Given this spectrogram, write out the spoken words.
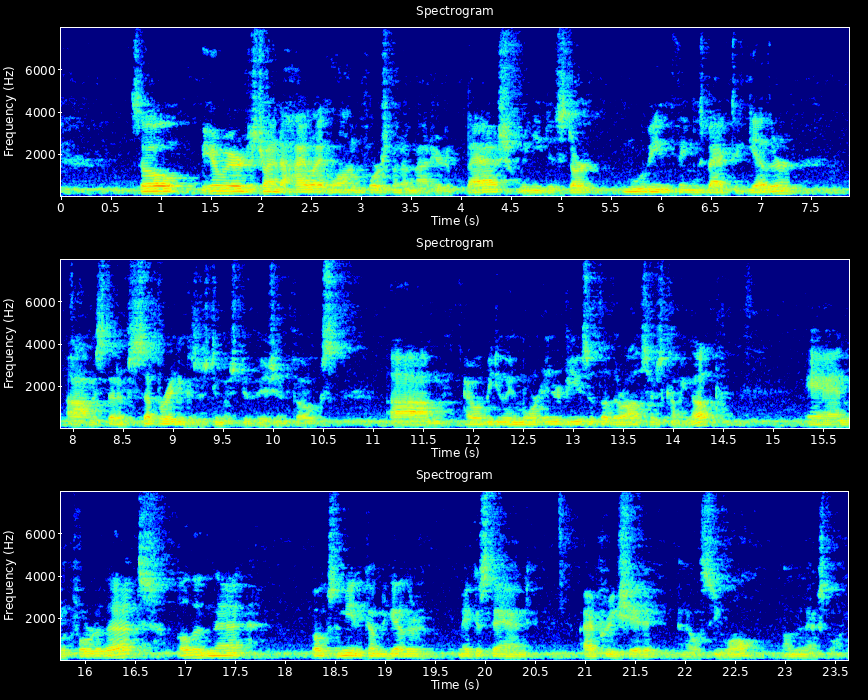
So, here we are just trying to highlight law enforcement. I'm not here to bash. We need to start moving things back together um, instead of separating because there's too much division, folks. Um, I will be doing more interviews with other officers coming up and look forward to that. Other than that, folks, we need to come together, make a stand. I appreciate it, and I will see you all on the next one.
